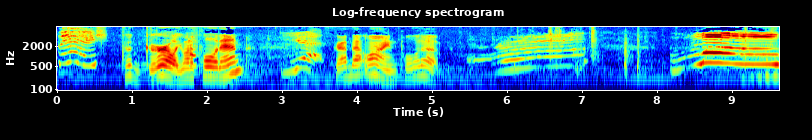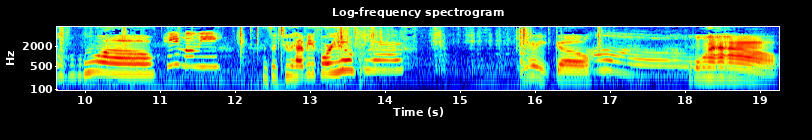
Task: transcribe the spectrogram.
fish. Good girl. You want to pull it in? Yes. Grab that line. Pull it up. Whoa! Whoa. Hey, mommy. Is it too heavy for you? Yes. There you go. Oh. Wow.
